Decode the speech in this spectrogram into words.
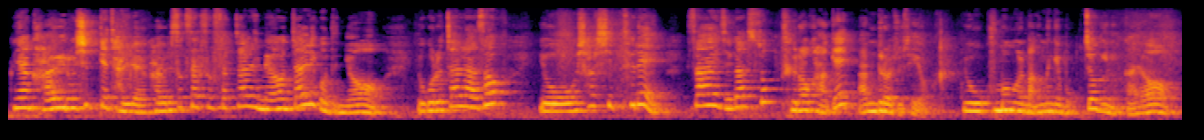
그냥 가위로 쉽게 잘려요. 가위로 쓱싹쓱싹 잘리면 잘리거든요. 요거를 잘라서 요 샤시 틀에 사이즈가 쏙 들어가게 만들어주세요. 요 구멍을 막는 게 목적이니까요.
